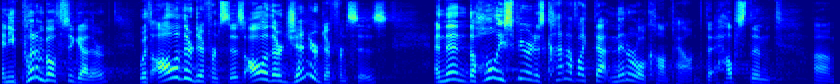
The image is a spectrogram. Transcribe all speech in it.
and you put them both together with all of their differences, all of their gender differences, and then the Holy Spirit is kind of like that mineral compound that helps them, um,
